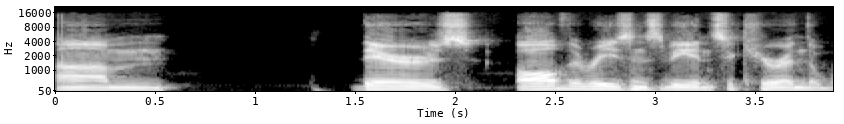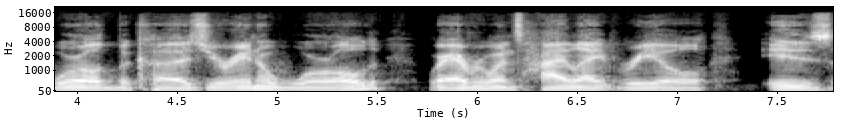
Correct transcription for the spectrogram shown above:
Um, there's all the reasons to be insecure in the world because you're in a world where everyone's highlight reel is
